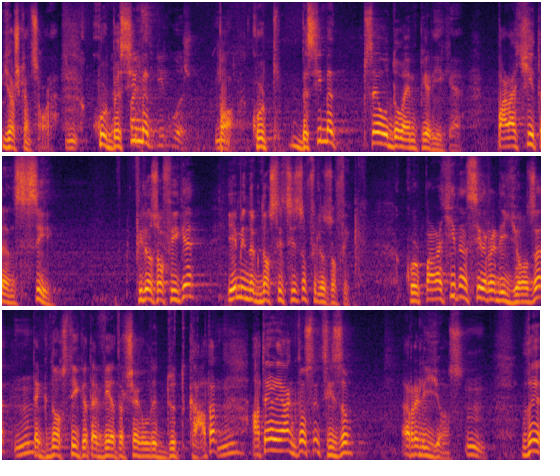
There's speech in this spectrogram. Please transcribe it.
Jo shkencore. Mm. Kur besimet po, mm. kur besimet pseudo empirike paraqiten si filozofike, jemi në gnosticizëm filozofik. Kur paraqiten si religioze, tek gnostikët e vjetër shekullit 2-4, atëherë janë gnosticizëm religioz. Dhe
